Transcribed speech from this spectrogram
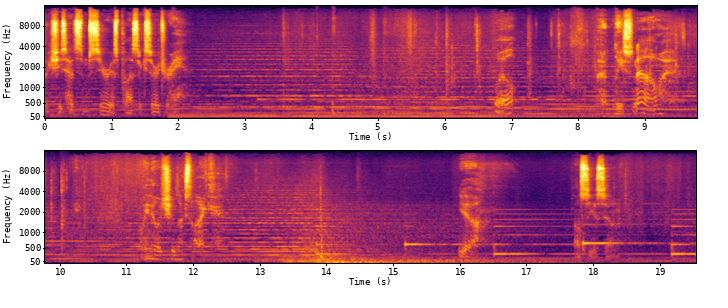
like she's had some serious plastic surgery. Well, at least now we know what she looks like. Yeah. I'll see you soon.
